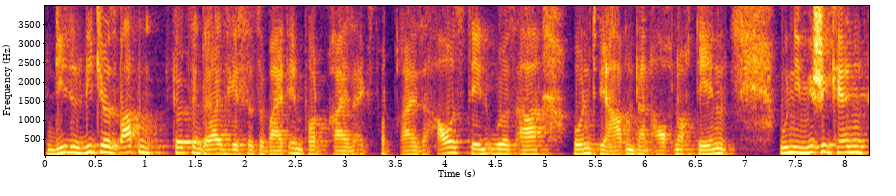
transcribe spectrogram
dieses Videos warten. 14.30 ist es soweit, Importpreise, Exportpreise aus den USA und wir haben dann auch noch den Uni Michigan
